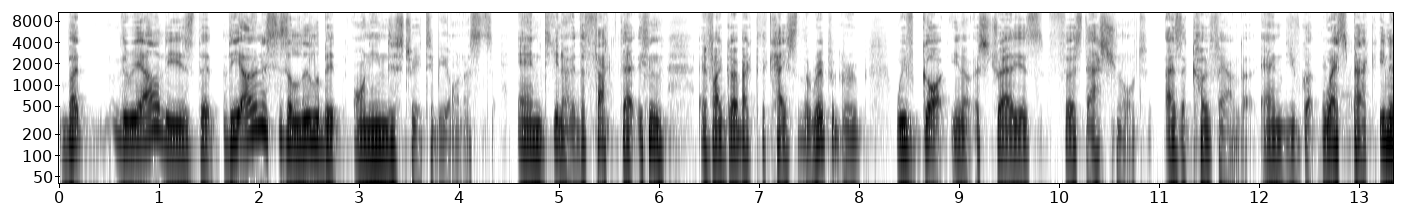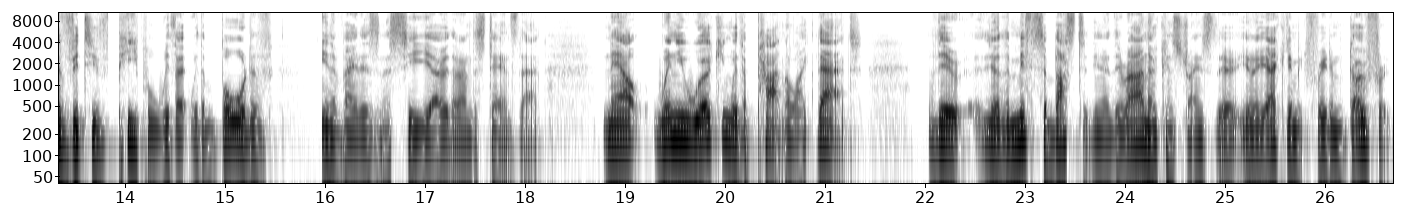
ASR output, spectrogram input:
But the reality is that the onus is a little bit on industry, to be honest. And, you know, the fact that in, if I go back to the case of the Ripper Group, we've got, you know, Australia's first astronaut as a co-founder. And you've got Westpac, innovative people with a, with a board of innovators and a CEO that understands that. Now, when you're working with a partner like that, there, you know, the myths are busted. You know, there are no constraints. There, you know, your academic freedom, go for it.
